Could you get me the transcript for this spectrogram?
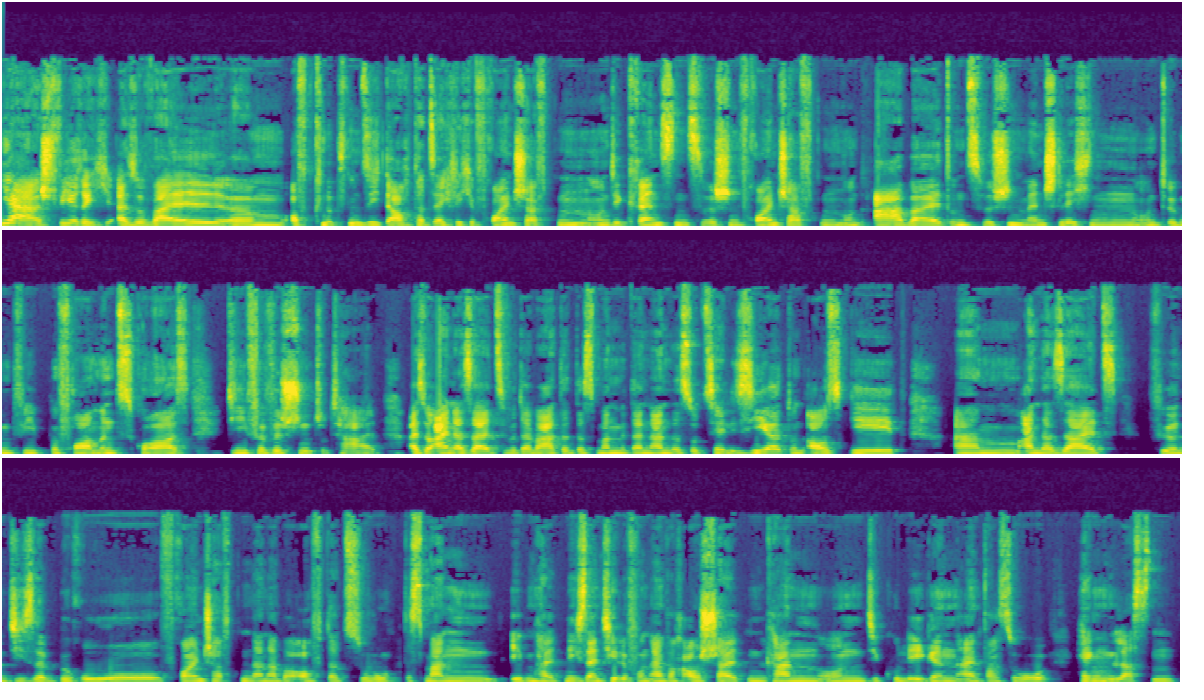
Ja, schwierig. Also weil ähm, oft knüpfen sich da auch tatsächliche Freundschaften und die Grenzen zwischen Freundschaften und Arbeit und zwischenmenschlichen und irgendwie Performance Scores, die verwischen total. Also einerseits wird erwartet, dass man miteinander sozialisiert und ausgeht. Ähm, andererseits führen diese Bürofreundschaften dann aber oft dazu, dass man eben halt nicht sein Telefon einfach ausschalten kann und die Kollegin einfach so hängen lassen.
